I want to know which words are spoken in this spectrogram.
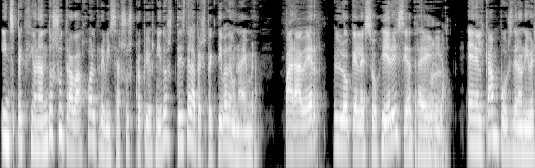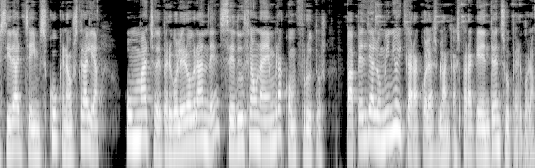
inspeccionando su trabajo al revisar sus propios nidos desde la perspectiva de una hembra, para ver lo que les sugiere y si atraería. En el campus de la Universidad James Cook en Australia, un macho de pergolero grande seduce a una hembra con frutos, papel de aluminio y caracolas blancas para que entre en su pérgola.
